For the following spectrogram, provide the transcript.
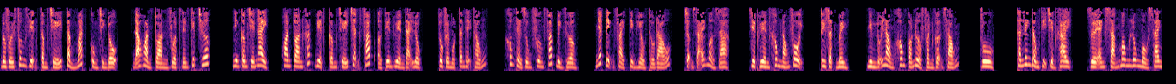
đối với phương diện cấm chế tầm mắt cùng trình độ, đã hoàn toàn vượt lên kiếp trước. Những cấm chế này, hoàn toàn khác biệt cấm chế trận pháp ở Thiên Huyền Đại Lục, thuộc về một tân hệ thống, không thể dùng phương pháp bình thường, nhất định phải tìm hiểu thấu đáo, chậm rãi mở ra. Diệp Huyền không nóng vội, tuy giật mình, nhưng nỗi lòng không có nửa phần gợn sóng. Vù, thần linh đồng thị triển khai, dưới ánh sáng mông lung màu xanh,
